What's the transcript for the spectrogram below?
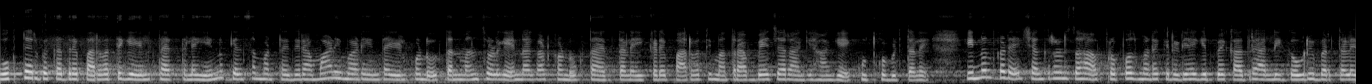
ಹೋಗ್ತಾ ಇರಬೇಕಾದ್ರೆ ಪಾರ್ವತಿಗೆ ಹೇಳ್ತಾ ಇರ್ತಾಳೆ, ಏನು ಕೆಲಸ ಮಾಡ್ತಾ ಇದ್ದೀರಾ? ಮಾಡಿ ಮಾಡಿ ಅಂತ ಹೇಳ್ಕೊಂಡು ತನ್ನ ಮನಸ್ಸೊಳಗೆ ನಗಾಡ್ಕೊಂಡು ಹೋಗ್ತಾ ಇರ್ತಾಳೆ. ಈ ಕಡೆ ಪಾರ್ವತಿ ಮಾತ್ರ ಬೇಜಾರಾಗಿ ಹಾಗೆ ಕೂತ್ಕೊಬಿಡ್ತಾಳೆ. ಇನ್ನೊಂದು ಕಡೆ ಶಂಕರನು ಸಹ ಪ್ರಪೋಸ್ ಮಾಡೋಕ್ಕೆ ರೆಡಿಯಾಗಿರಬೇಕಾದ್ರೆ ಅಲ್ಲಿ ಗೌರಿ ಬರ್ತಾಳೆ,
